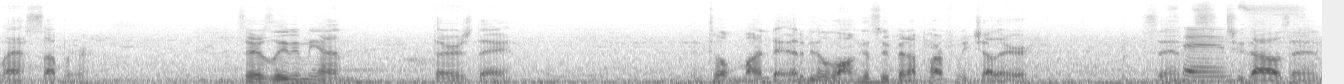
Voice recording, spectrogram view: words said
last supper. Sarah's leaving me on Thursday until Monday. That'd be the longest we've been apart from each other since, Since- 2000.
